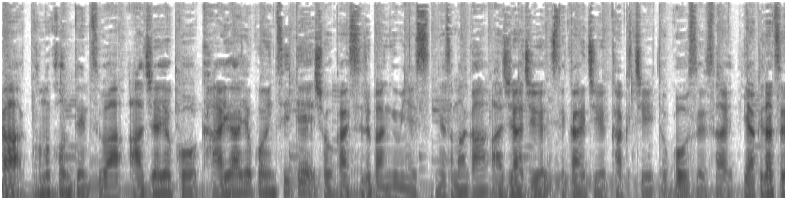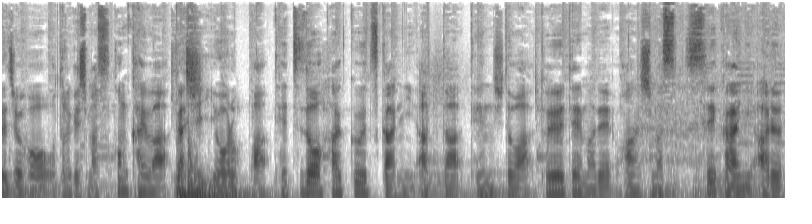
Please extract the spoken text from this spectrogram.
は。このコンテンツはアジア旅行海外旅行について紹介する番組です。皆様がアジア中世界中各地渡航する際役立つ情報をお届けします。今回は東ヨーロッパ鉄道博物館にあった展示とはというテーマでお話します。世界にある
